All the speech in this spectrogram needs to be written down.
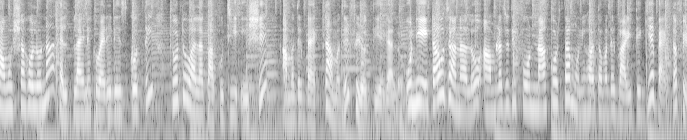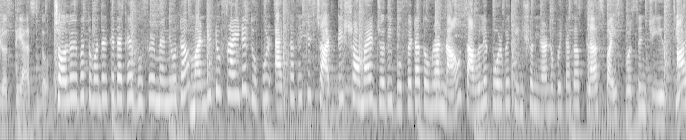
সমস্যা হলো না, হেল্পলাইনে কোয়ারি রেস করতেই টোটোওয়ালা কাকুটি এসে আমাদের ব্যাগটা আমাদের ফেরত দিয়ে গেল। উনি এটাও জানালো, আমরা যদি ফোন না করতাম, উনি হয়তো আমাদের বাড়িতে গিয়ে ব্যাগটা ফেরত দিয়ে আসতো। চলো এবার তোমাদেরকে দেখাই বুফের মেনুটা। মানডে টু ফ্রাইডে দুপুর একটা থেকে চারটের সময়ের যদি বুফেটা তোমরা নাও, তাহলে পড়বে তিনশো নিরানব্বই টাকা প্লাস ফাইভ পার্সেন্ট জিএসটি আর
